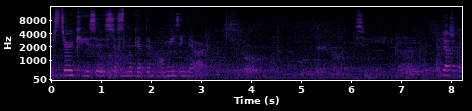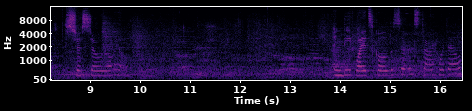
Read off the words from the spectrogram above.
The staircases, just look at them, how amazing they are. Yes, it's just so royal. Indeed, why it's called the Seven Star Hotel.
